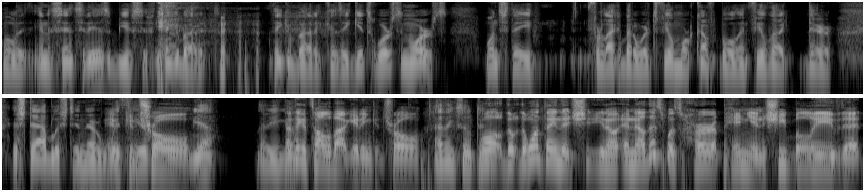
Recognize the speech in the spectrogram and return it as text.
Well, in a sense, it is abusive. Think about it. Think about it, because it gets worse and worse once they, for lack of better words, feel more comfortable and feel like they're established in there And with control. you. Yeah, there you go. I think it's all about getting control. I think so too. Well, the the one thing that she, you know, and now this was her opinion. She believed that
